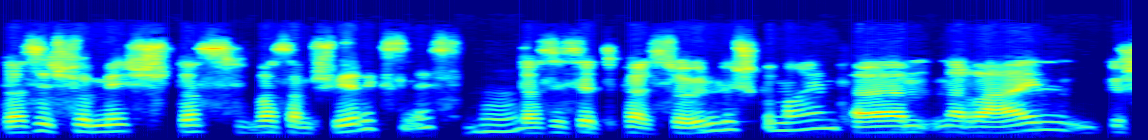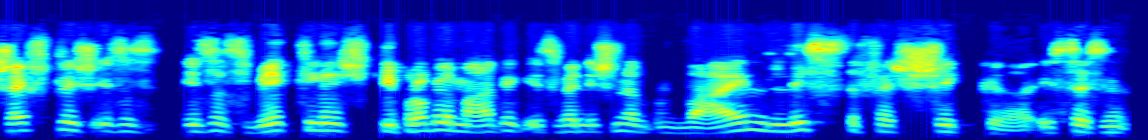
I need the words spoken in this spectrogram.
Das ist für mich das, was am schwierigsten ist. Mhm. Das ist jetzt persönlich gemeint. Ähm, rein geschäftlich ist es, ist es wirklich, die Problematik ist, wenn ich eine Weinliste verschicke, ist es ein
